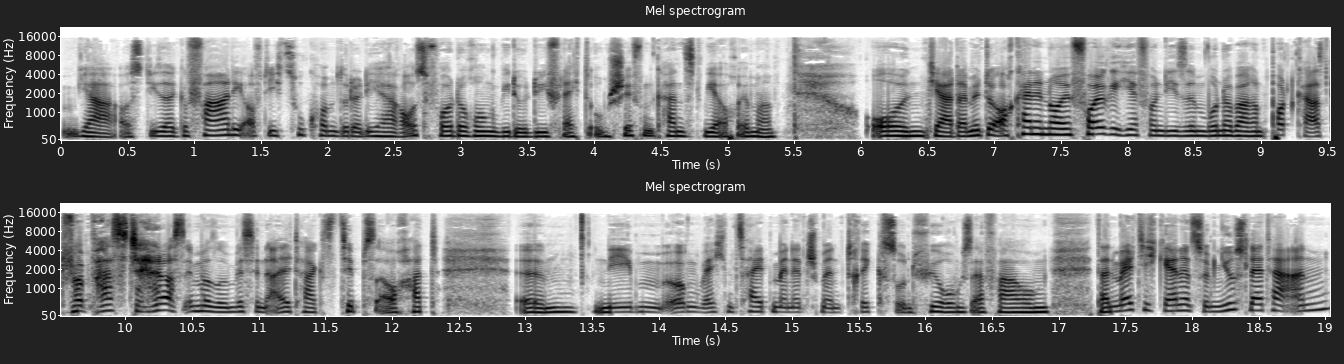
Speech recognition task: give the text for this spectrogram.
ja, aus dieser Gefahr, die auf dich zukommt oder die Herausforderung, wie du die vielleicht umschiffen kannst, wie auch immer. Und ja, damit du auch keine neue Folge hier von diesem wunderbaren Podcast verpasst, was immer so ein bisschen Alltagstipps auch hat, ähm, neben irgendwelchen Zeitmanagement-Tricks und Führungserfahrungen, dann melde dich gerne zum Newsletter an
